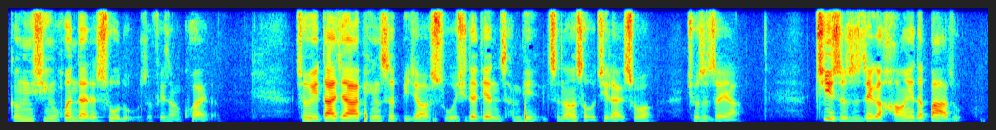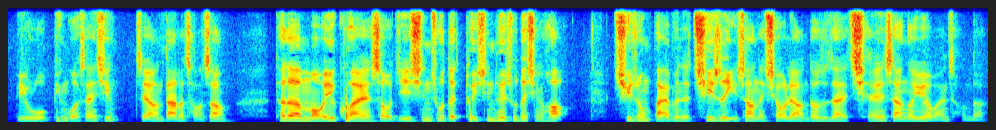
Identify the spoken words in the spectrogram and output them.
更新换代的速度是非常快的。就以大家平时比较熟悉的电子产品，智能手机来说，就是这样。即使是这个行业的霸主，比如苹果、三星这样大的厂商，它的某一款手机新出的推新推出的型号，其中百分之七十以上的销量都是在前三个月完成的。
